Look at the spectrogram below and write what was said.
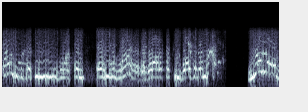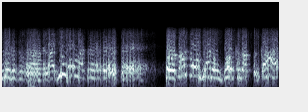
tell you because he knew you were going to say that he was lying, regardless if he wasn't or not. You know niggas is lying. Like, you know my dad is bad. So if I told you I don't do it because I forgot,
